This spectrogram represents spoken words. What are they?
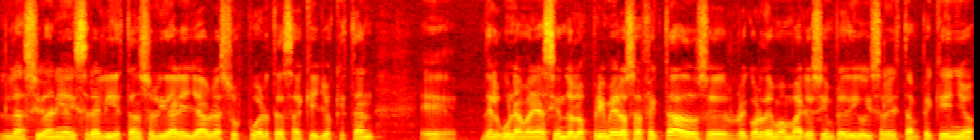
la ciudadanía israelí es tan solidaria y abre sus puertas a aquellos que están eh, de alguna manera siendo los primeros afectados. Eh, recordemos, Mario, siempre digo, Israel es tan pequeño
